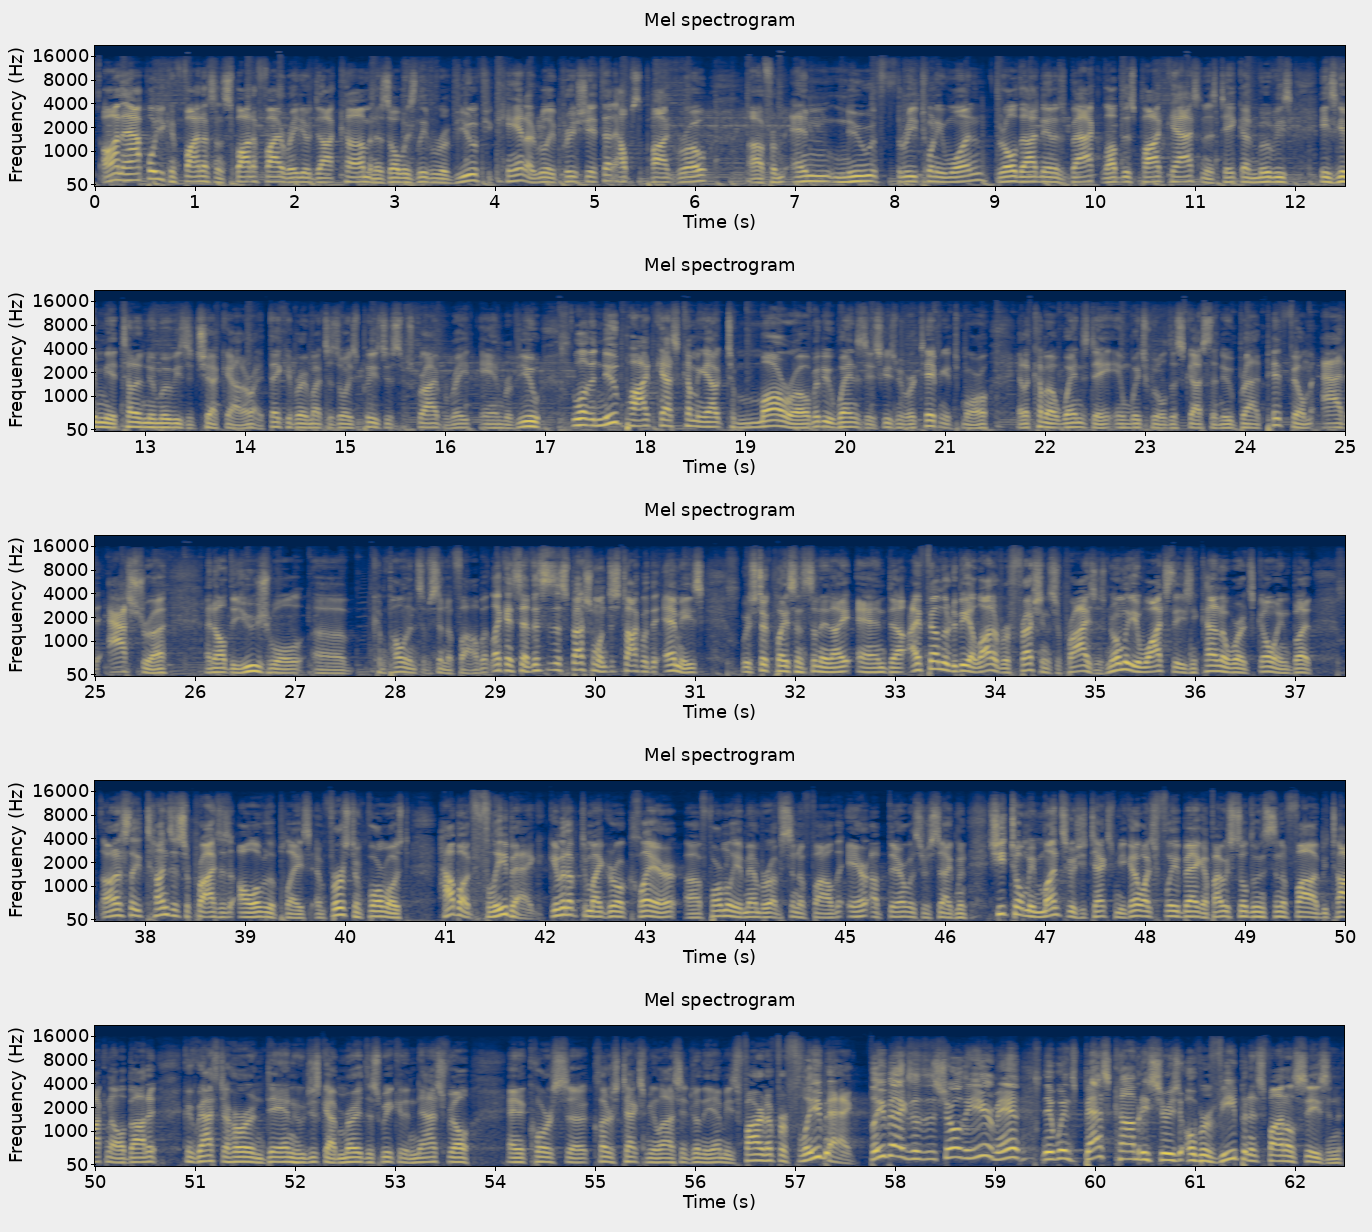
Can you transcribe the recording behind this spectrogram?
on Apple. You can find us on Spotify, radio.com, and as always, leave a review if you can. I really appreciate that. It helps the pod grow. Uh, from M New 321, thrilled Adnan is back. Love this podcast and his take on movies. He's given me a ton of new movies to check out. All right, thank you very much. As always, please do subscribe, rate, and review. We'll have a new podcast coming out tomorrow, maybe Wednesday, excuse me. We're taping it tomorrow. It'll come out Wednesday, in which we'll discuss the new Brad Pitt film, Ad Astra, and all the usual uh, components of Cinephile. But like I said, this is a special one. Just talk with the Emmys, which took place on Sunday night, and uh, I found there to be a lot of refreshing surprises. Normally, you watch these and you kind of know where it's going, but honestly, tons of surprises all over the place. And first and foremost, how about Fleabag? Give it up to my girl Claire, uh, formerly a member of Cinephile. The air up there was her segment. She told me months ago. She texted me, "You got to watch Fleabag." If I was still doing Cinephile, I'd be talking all about it. Congrats to her and Dan, who just got married this weekend in Nashville. And of course, uh, Claire's texted me last night during the Emmys, fired up for Fleabag. Fleabag's the show of the year, man. It wins Best Comedy Series over Veep in its final season.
